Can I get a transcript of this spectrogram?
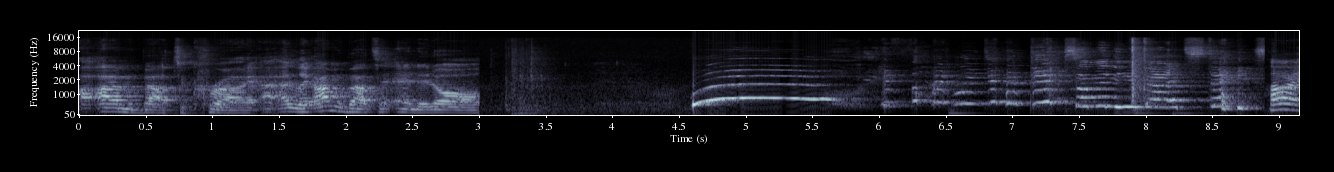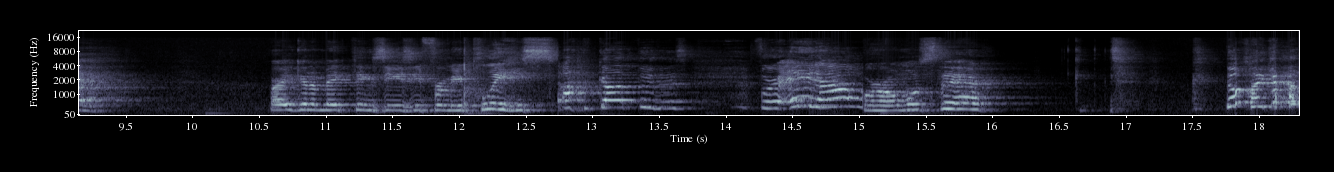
I am about to cry. I, I, like, I'm about to end it all. Woo! We finally did! I'm in the United States. Hi. Are you gonna make things easy for me, please? I've gone through this for eight hours. We're almost there. Oh my god,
